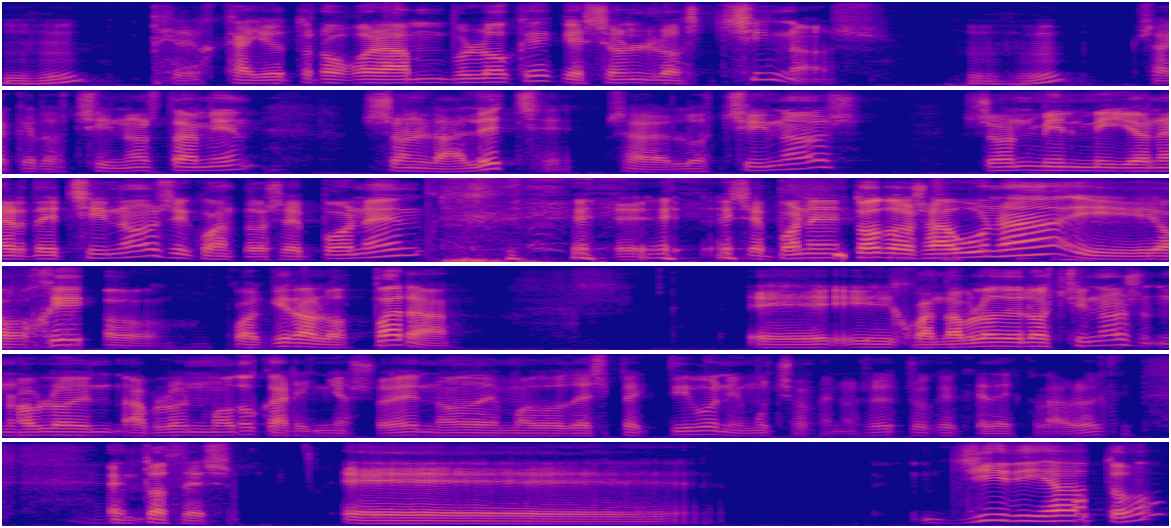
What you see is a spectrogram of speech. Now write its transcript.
pero es que hay otro gran bloque que son los chinos. O sea, que los chinos también son la leche. O sea, los chinos son mil millones de chinos y cuando se ponen, eh, se ponen todos a una y, ojito, cualquiera los para. Eh, y cuando hablo de los chinos, no hablo en, hablo en modo cariñoso, ¿eh? No de modo despectivo, ni mucho menos, ¿eh? Eso que quede claro. ¿eh? Entonces, eh, GD Auto,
